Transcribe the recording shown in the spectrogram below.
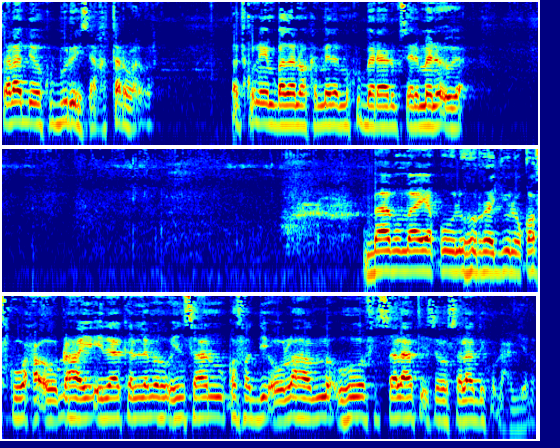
salaaddii waa ku buraysaa khatar waa marka. Dadkuna in badan oo kamida maku baraarugsana mana oga. Baabu maa yaquuluhu rajulu qofku waxa uu dhahayo idaa kalamahu insaanun qof haddii uu la hadlo wahuwa fi salaati isagoo salaaddii ku dhex jiro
